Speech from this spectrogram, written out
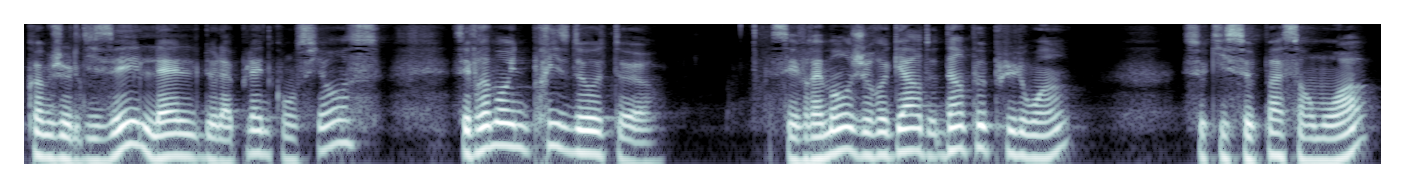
comme je le disais, l'aile de la pleine conscience, c'est vraiment une prise de hauteur. C'est vraiment, je regarde d'un peu plus loin ce qui se passe en moi,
